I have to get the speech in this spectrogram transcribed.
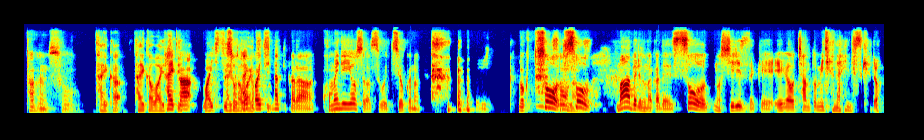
多分そう。タイカ、タイカワイティ。タイカ・ワイチティ、そう、タワイチティになってから、コメディ要素がすごい強くなってる。僕、そう、そう、マーベルの中で、そうのシリーズだけ映画をちゃんと見てないんですけど、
